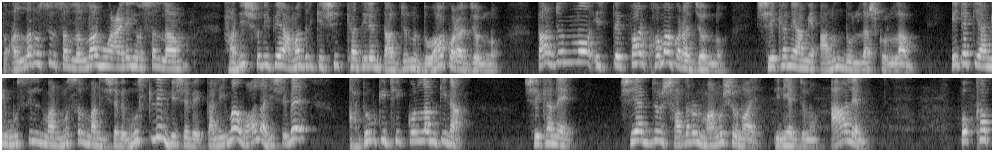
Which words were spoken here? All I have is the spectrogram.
তো আল্লাহ রসুল সাল্লাহ আলহি আসাল্লাম হাদিস শরীফে আমাদেরকে শিক্ষা দিলেন তার জন্য দোয়া করার জন্য, তার জন্য ইস্তেকফার ক্ষমা করার জন্য। সেখানে আমি আনন্দ উল্লাস করলাম। এটা কি আমি মুসলমান মুসলমান হিসেবে, মুসলিম হিসেবে, কালিমাওয়ালা হিসেবে আদৌ কি ঠিক করলাম কি না? সেখানে সে একজন সাধারণ মানুষও নয়, তিনি একজন আলেম, প্রখ্যাত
